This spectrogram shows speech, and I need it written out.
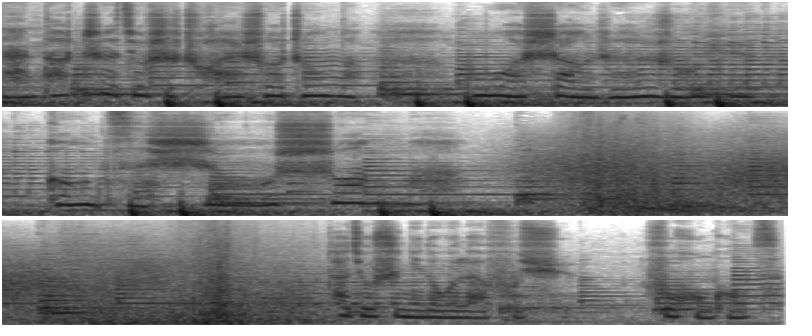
难道这就是传说中的陌上人如玉，公子世无双吗？他就是您的未来夫婿，傅红公子。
